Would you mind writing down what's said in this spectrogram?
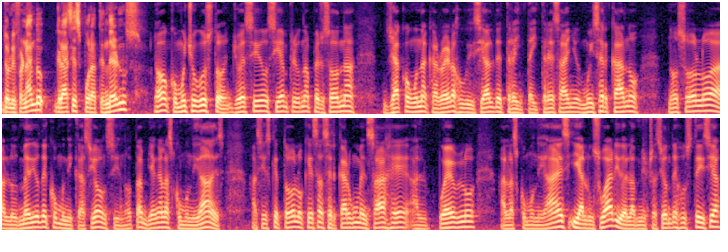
Don Luis Fernando, gracias por atendernos. No, con mucho gusto. Yo he sido siempre una persona ya con una carrera judicial de 33 años, muy cercano no solo a los medios de comunicación, sino también a las comunidades. Así es que todo lo que es acercar un mensaje al pueblo, a las comunidades y al usuario de la Administración de Justicia,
